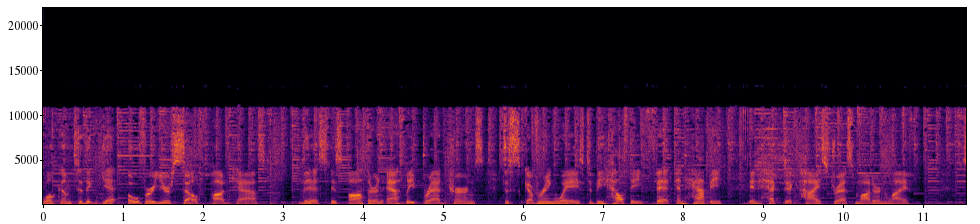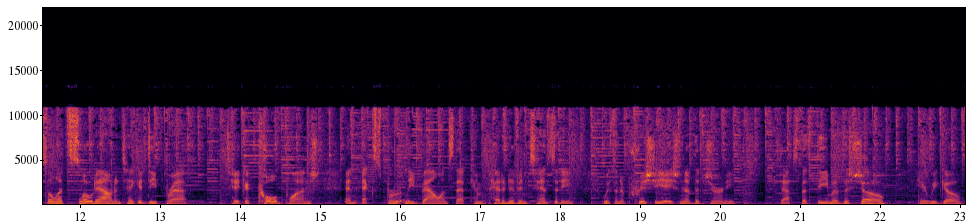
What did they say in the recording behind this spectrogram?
Welcome to the Get Over Yourself podcast. This is author and athlete Brad Kearns discovering ways to be healthy, fit, and happy in hectic, high stress modern life. So let's slow down and take a deep breath, take a cold plunge, and expertly balance that competitive intensity with an appreciation of the journey. That's the theme of the show. Here we go.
